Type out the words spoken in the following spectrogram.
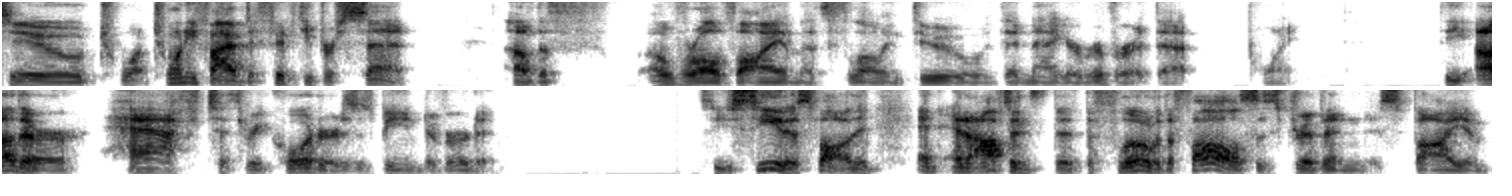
to 25 to 50 percent of the f- overall volume that's flowing through the Niagara River at that point. The other half to three quarters is being diverted. So you see this fall, and, and often the, the flow of the falls is driven, this volume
